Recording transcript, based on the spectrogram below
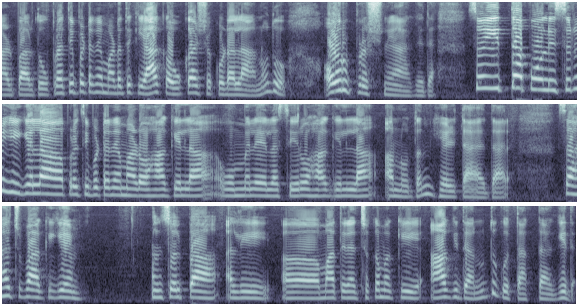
ಮಾಡಬಾರ್ದು? ಪ್ರತಿಭಟನೆ ಮಾಡೋದಕ್ಕೆ ಯಾಕೆ ಅವಕಾಶ ಕೊಡಲ್ಲ ಅನ್ನೋದು ಅವ್ರ ಪ್ರಶ್ನೆ ಆಗಿದೆ. ಸೊ ಇತ್ತ ಪೊಲೀಸರು ಹೀಗೆಲ್ಲ ಪ್ರತಿಭಟನೆ ಮಾಡೋ ಹಾಗಿಲ್ಲ, ಒಮ್ಮೆಲೆ ಎಲ್ಲ ಸೇರೋ ಹಾಗಿಲ್ಲ ಅನ್ನೋದನ್ನು ಹೇಳ್ತಾ ಇದ್ದಾರೆ. ಸಹಜವಾಗಿಯೇ ಒಂದು ಸ್ವಲ್ಪ ಅಲ್ಲಿ ಮಾತಿನ ಚಕಮಕಿ ಆಗಿದೆ ಅನ್ನೋದು ಗೊತ್ತಾಗ್ತಾ ಆಗಿದೆ.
